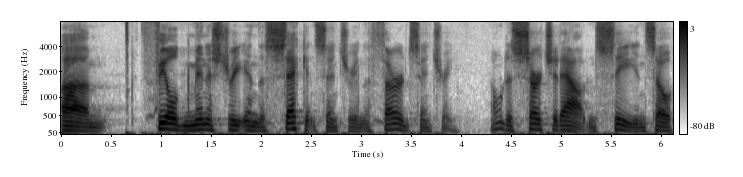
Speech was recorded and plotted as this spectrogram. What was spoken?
um, filled ministry in the second century, in the third century. I want to search it out and see. And so,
